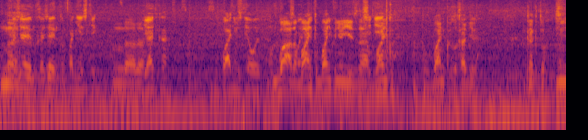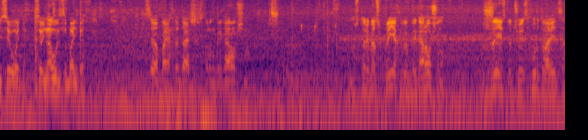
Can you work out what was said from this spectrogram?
Да. Хозяин, хозяин компанейский Да, да. дядька. Баню сделает. Ба, да, банька, банька у нее есть, да, Посидеть. баньку. В баньку заходили. Как то? Ну не сегодня. Сегодня на улице банька. Все, поехали дальше, в сторону Григоровщины. Ну что, ребятушки, приехали вы в Григоровщину. Жесть, тут что из фур творится.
